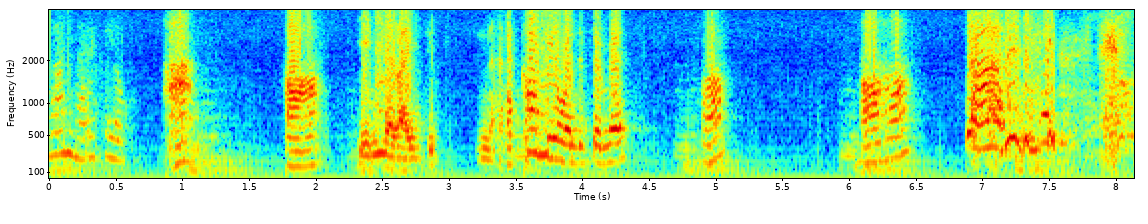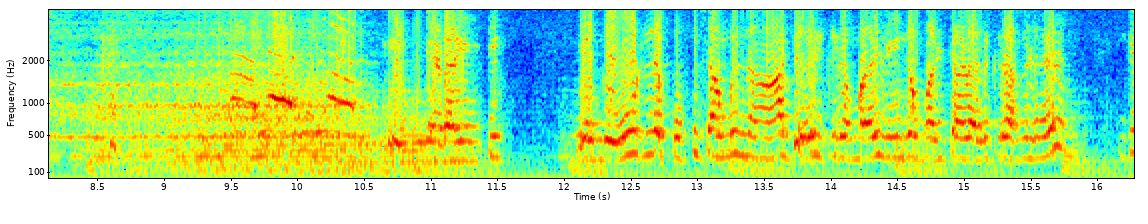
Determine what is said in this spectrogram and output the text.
இதுதான் நரக்கலாம் என்னடா இது? நடக்காமே வந்துட்டமே. என்னடா இது? எங்க ஊர்ல குப்புசாமின்னு ஆட்டு இருக்கிற மாதிரி எங்க மனுஷாளா இருக்கிறாங்களே? இங்க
